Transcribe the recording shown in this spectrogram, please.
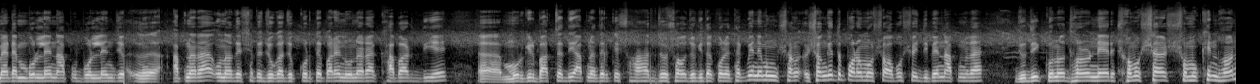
ম্যাডাম বললেন আপু বললেন যে আপনারা ওনাদের সাথে যোগাযোগ করতে পারেন। ওনারা খাবার দিয়ে মুরগির বাচ্চা দিয়ে আপনাদেরকে সাহায্য সহযোগিতা করে থাকবেন এবং সঙ্গে তো পরামর্শ অবশ্যই দিবেন। আপনারা যদি কোনো ধরনের সমস্যার সম্মুখীন হন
